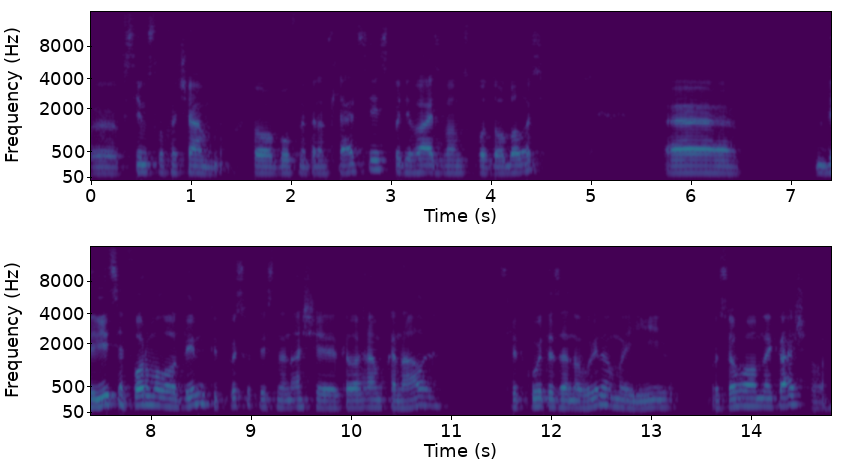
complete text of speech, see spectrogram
е, всім слухачам, хто був на трансляції. Сподіваюсь, вам сподобалось. Е, Дивіться Формулу 1, підписуйтесь на наші телеграм-канали, слідкуйте за новинами і усього вам найкращого.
